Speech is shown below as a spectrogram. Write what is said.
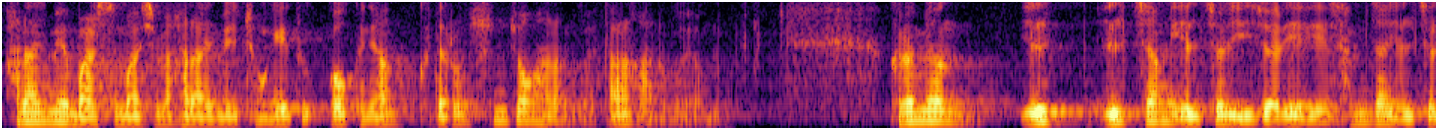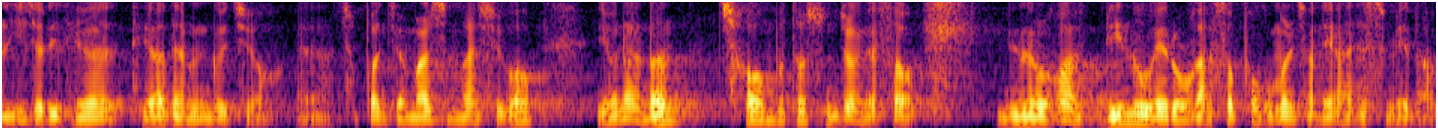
하나님의 말씀하시면 하나님의 종이 듣고 그냥 그대로 순종하는 거예요. 따라가는 거예요. 그러면 1, 장 1절, 2절이 3장 1절, 2절이 되어야, 되어야 되는 거죠. 예, 첫 번째 말씀하시고 요나는 처음부터 순종해서 니누에로 가서 복음을 전해야 했습니다.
